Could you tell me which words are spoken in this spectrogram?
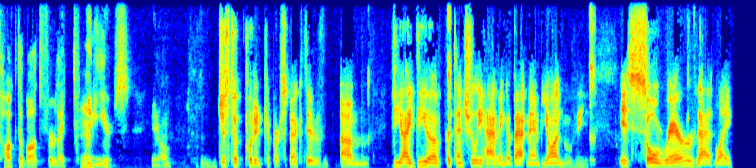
talked about for like 20 years, you know? Just to put into perspective, um, the idea of potentially having a Batman Beyond movie is so rare that, like,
